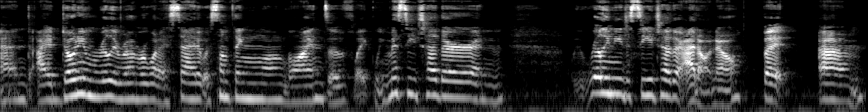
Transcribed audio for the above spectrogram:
And I don't even really remember what I said. It was something along the lines of like, we miss each other and we really need to see each other. I don't know. But um,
